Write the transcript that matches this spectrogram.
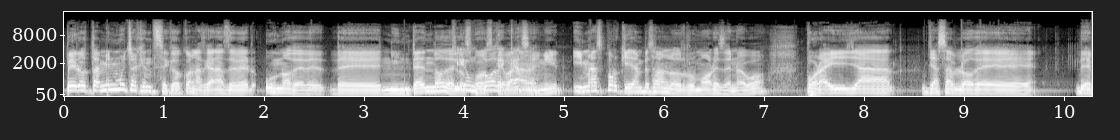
Pero también mucha gente se quedó con las ganas de ver uno de, Nintendo, de los juegos que van a venir. Y más porque ya empezaron los rumores de nuevo. Por ahí ya, ya se habló de, de,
